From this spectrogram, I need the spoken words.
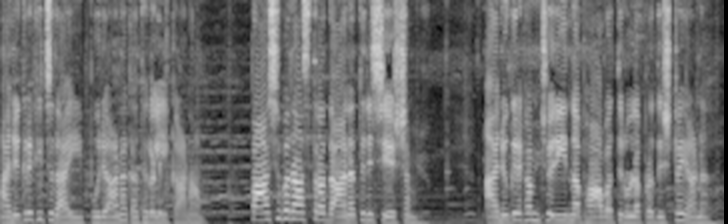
അനുഗ്രഹിച്ചതായി പുരാണ കഥകളിൽ കാണാം. പാശുപതാസ്ത്ര ദാനത്തിന് ശേഷം അനുഗ്രഹം ചൊരിയുന്ന ഭാവത്തിലുള്ള പ്രതിഷ്ഠയാണ്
